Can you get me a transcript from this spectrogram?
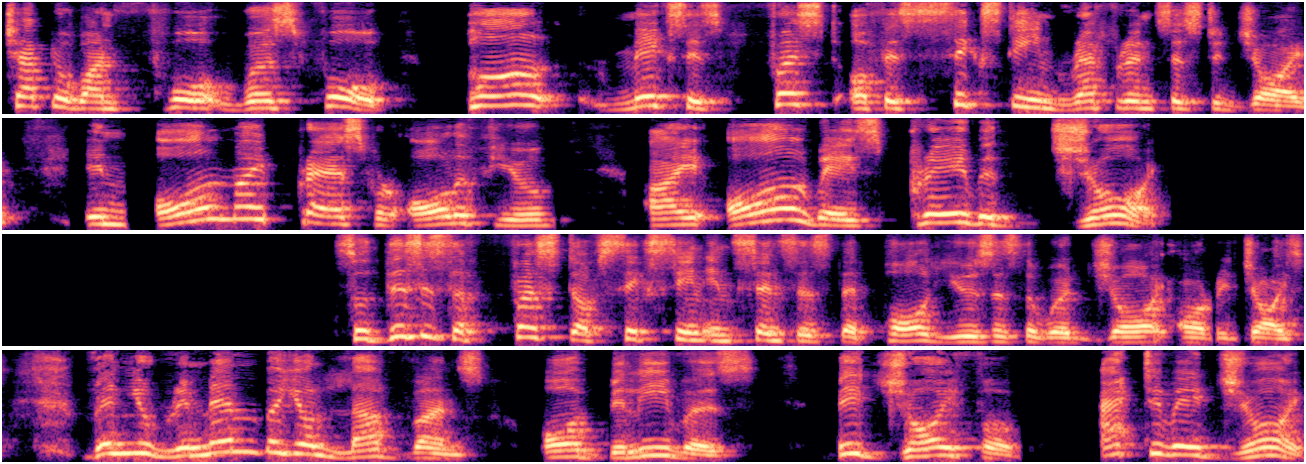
chapter 1, 4, verse 4, Paul makes his first of his 16 references to joy. In all my prayers for all of you, I always pray with joy so this is the first of 16 instances that Paul uses the word joy or rejoice. When you remember your loved ones or believers, be joyful, activate joy.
